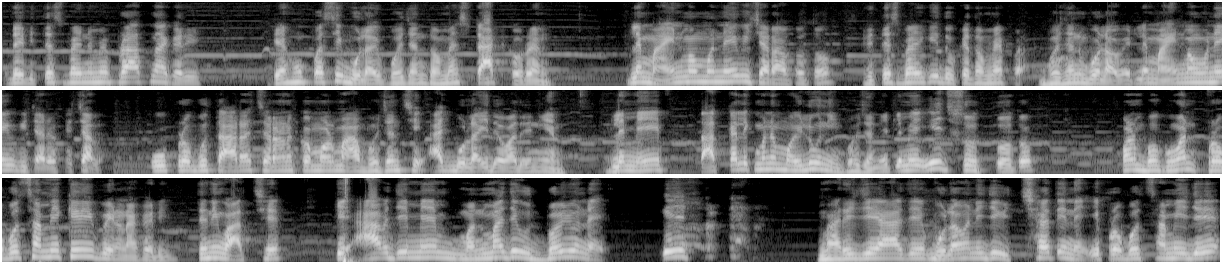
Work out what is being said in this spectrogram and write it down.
એટલે રીતેશભાઈને મેં પ્રાર્થના કરી કે હું પછી બોલાવી ભજન તમે સ્ટાર્ટ કરો એમ. એટલે માઇન્ડમાં મને એ વિચાર આવતો હતો. રીતેશભાઈ કીધું કે તમે ભજન બોલાવો. એટલે માઇન્ડમાં મને એવું વિચાર્યો કે ચાલો, ઓ પ્રભુ તારા ચરણ કમળમાં આ ભજન છે, આજ બોલાવી દેવા દેની એમ. એટલે મેં તાત્કાલિક મને મળ્યું નહીં ભજન. એટલે મેં એ જ શોધતો હતો. પણ ભગવાન પ્રભુ સામે કેવી પ્રેરણા કરી? તેની વાત છે કે આ જે મેં મનમાં જે ઉદ્ભવ્યું ને, એ મારી જે આ જે બોલાવાની જે ઈચ્છા હતી ને, એ પ્રબોધ સ્વામી જે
